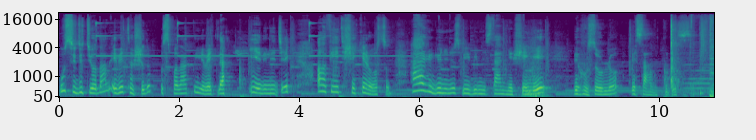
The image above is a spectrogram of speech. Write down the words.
bu stüdyodan eve taşınıp ıspanaklı yemekler yenilecek. Afiyet şeker olsun. Her gününüz birbirinizden neşeli ve huzurlu ve sağlıklı geçsin.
